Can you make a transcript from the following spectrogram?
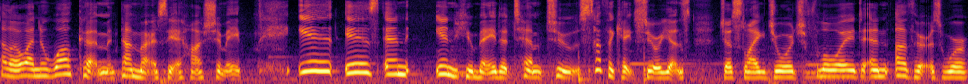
Hello and welcome. Marzieh Hashemi. It is an inhumane attempt to suffocate Syrians, just like George Floyd and others were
